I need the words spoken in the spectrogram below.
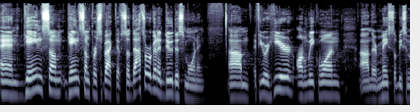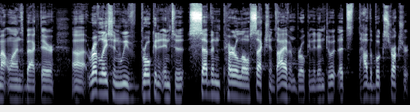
and gain some, gain some perspective. So that's what we're going to do this morning. Um, if you were here on week one, uh, there may still be some outlines back there. Uh, Revelation, we've broken it into seven parallel sections. I haven't broken it into it. That's how the book's structured.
